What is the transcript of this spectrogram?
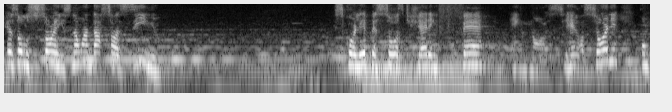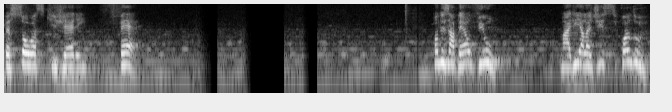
Resoluções, não andar sozinho. Escolher pessoas que gerem fé em nós. Se relacione com pessoas que gerem fé. Quando Isabel viu Maria, ela disse: Quando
